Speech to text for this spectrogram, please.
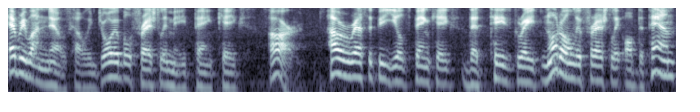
Everyone knows how enjoyable freshly made pancakes are. Our recipe yields pancakes that taste great not only freshly off the pan,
